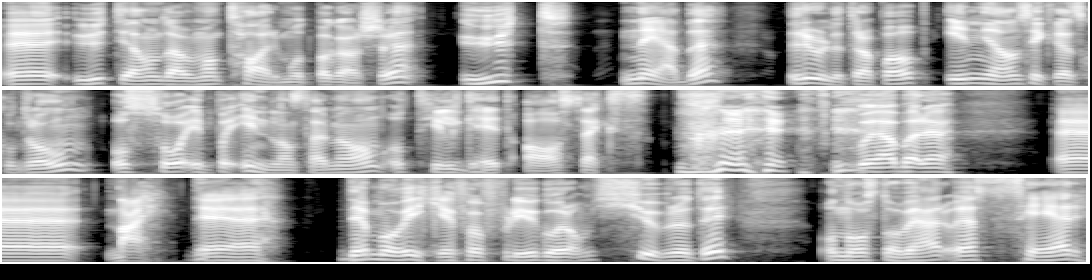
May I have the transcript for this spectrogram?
ut gjennom der hvor man tar imot bagasje. Ut, nede, rulletrappa opp, inn gjennom sikkerhetskontrollen, og så inn på innenlandsterminalen og til gate A6. Hvor jeg bare eh, Nei, det, det må vi ikke, for flyet går om 20 minutter. Og nå står vi her, og jeg ser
